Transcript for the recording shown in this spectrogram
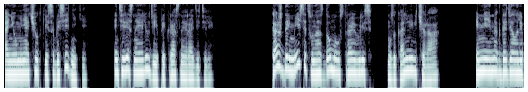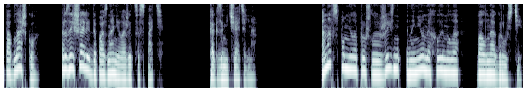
Они у меня чуткие собеседники, интересные люди и прекрасные родители. Каждый месяц у нас дома устраивались музыкальные вечера, и мне иногда делали поблажку, разрешали допоздна не ложиться спать. Как замечательно. Она вспомнила прошлую жизнь, и на нее нахлынула волна грусти.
